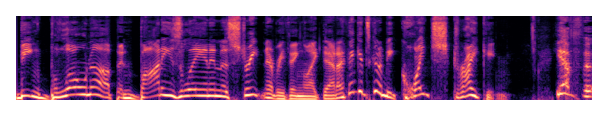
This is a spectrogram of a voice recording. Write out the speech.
being blown up and bodies laying in the street and everything like that. I think it's going to be quite striking. Yeah, uh,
